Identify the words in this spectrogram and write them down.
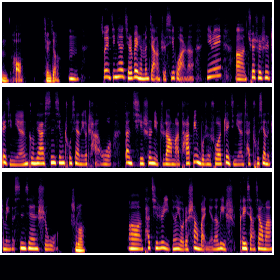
嗯，好，请讲。嗯，所以今天其实为什么讲纸吸管呢？因为啊，确实是这几年更加新兴出现的一个产物。但其实你知道吗？它并不是说这几年才出现的这么一个新鲜事物，是吗？嗯，它其实已经有着上百年的历史，可以想象吗？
